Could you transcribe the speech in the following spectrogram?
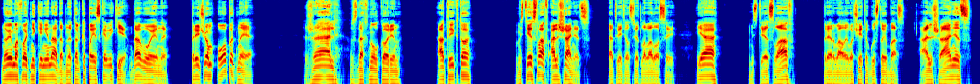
но им охотники не надобны, только поисковики, да воины. Причем опытные». «Жаль», — вздохнул Корин. «А ты кто?» «Мстислав Альшанец», — ответил светловолосый. «Я...» «Мстислав?» — прервал его чей-то густой бас. «Альшанец?»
